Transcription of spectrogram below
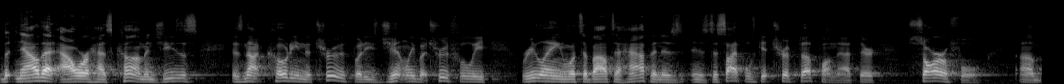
But now that hour has come, and Jesus is not coding the truth, but he's gently but truthfully relaying what's about to happen. His, his disciples get tripped up on that. They're sorrowful. Um,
